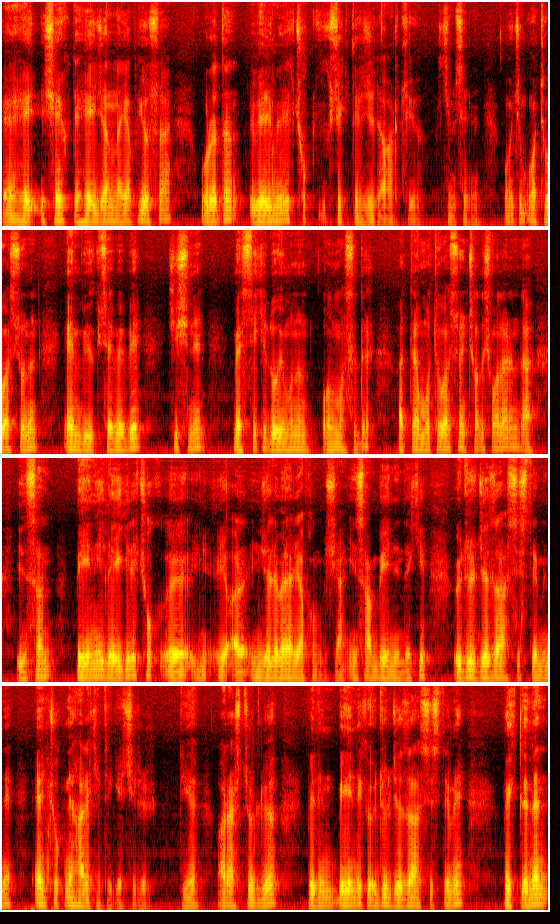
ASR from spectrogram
e, he, şevkle, heyecanla yapıyorsa oradan verimlilik çok yüksek derecede artıyor kimsenin. Onun için motivasyonun en büyük sebebi kişinin mesleki doyumunun olmasıdır. Hatta motivasyon çalışmalarında insan beyniyle ilgili çok e, incelemeler yapılmış. Yani insan beynindeki ödül ceza sistemini en çok ne harekete geçirir diye araştırılıyor. Beyin, beyindeki ödül ceza sistemi beklenen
